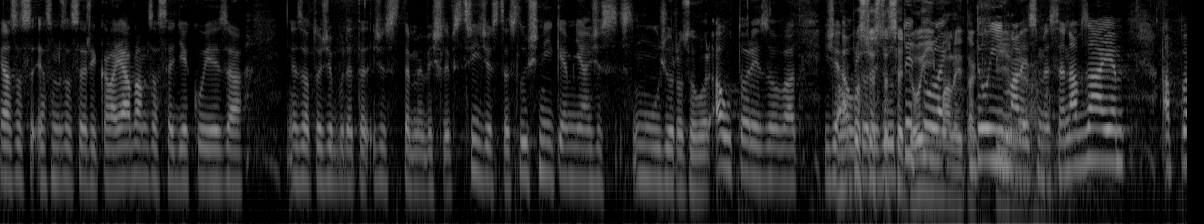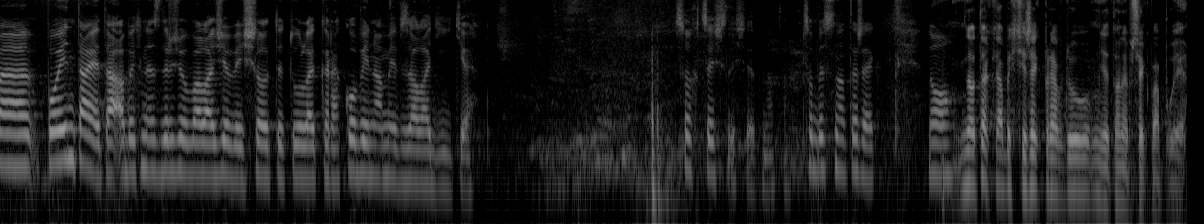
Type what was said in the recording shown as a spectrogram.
Já, zase, já jsem zase říkala, já vám zase děkuji za, za to, že, budete, že jste mi vyšli vstříc, že jste slušný ke mně a že můžu rozhovor autorizovat, že No, prostě jste se titulek. dojímali tak dojímali chvíli, jsme ano. se navzájem. A pointa je ta, abych nezdržovala, že vyšel titulek Rakovina mi vzala dítě. Co chceš slyšet na to? Co bys na to řekl? No, No tak, abych ti řekl pravdu, mě to nepřekvapuje.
